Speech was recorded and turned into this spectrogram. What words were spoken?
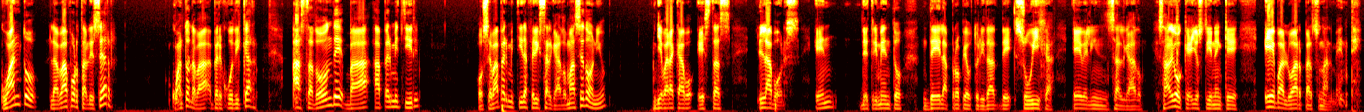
¿Cuánto la va a fortalecer? ¿Cuánto la va a perjudicar? ¿Hasta dónde va a permitir o se va a permitir a Félix Salgado Macedonio llevar a cabo estas labores en detrimento de la propia autoridad de su hija, Evelyn Salgado. Es algo que ellos tienen que evaluar personalmente.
